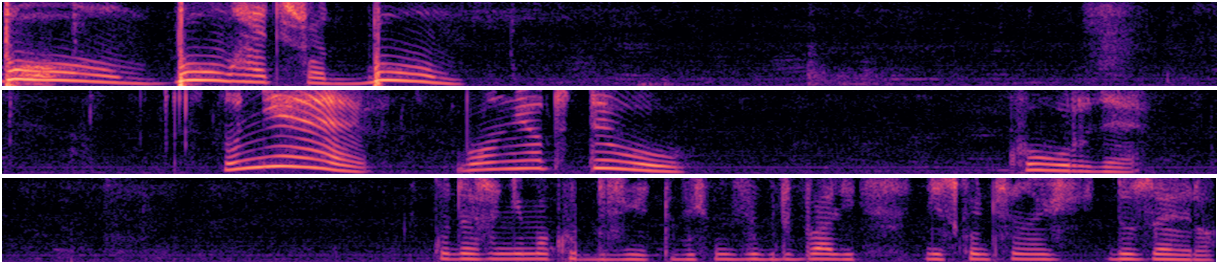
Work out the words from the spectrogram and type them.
Boom! Boom, headshot, boom! No nie! Bo on mnie od tyłu. Kurde. Szkoda, że nie ma kudrzni, tu byśmy wygrywali nieskończoność do zera.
